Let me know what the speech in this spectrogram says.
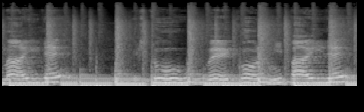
maire, estuve con mi padre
